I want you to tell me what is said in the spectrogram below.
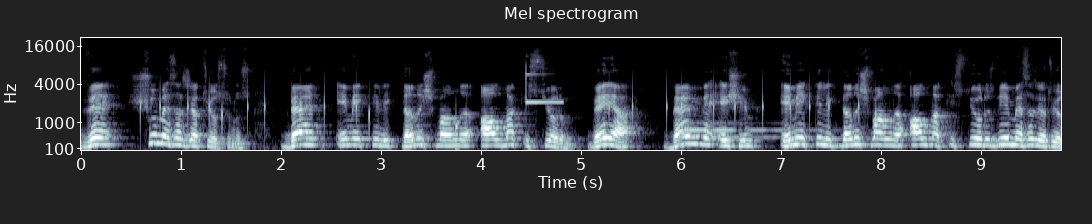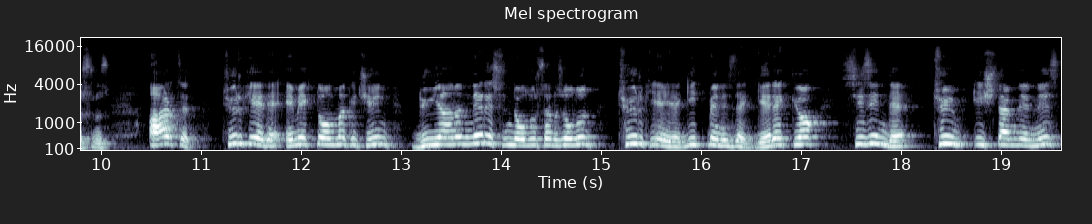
ve şu mesaj atıyorsunuz. Ben emeklilik danışmanlığı almak istiyorum veya ben ve eşim emeklilik danışmanlığı almak istiyoruz diye mesaj atıyorsunuz. Artık Türkiye'de emekli olmak için dünyanın neresinde olursanız olun Türkiye'ye gitmenize gerek yok. Sizin de tüm işlemleriniz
